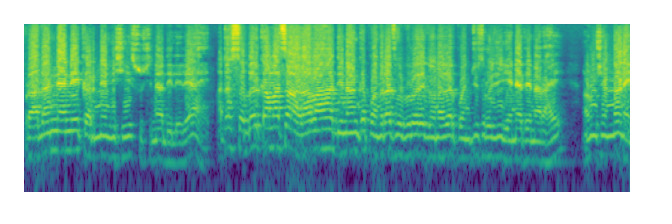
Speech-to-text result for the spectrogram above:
प्राधान्याने करण्याविषयी सूचना दिलेल्या आहेत. आता सदर कामाचा आढावा हा दिनांक पंधरा फेब्रुवारी दोन हजार पंचवीस रोजी घेण्यात येणार आहे. अनुषंगाने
